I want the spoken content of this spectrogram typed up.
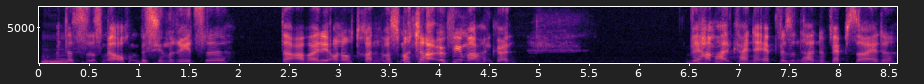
Mhm. Das ist mir auch ein bisschen Rätsel. Da arbeite ich auch noch dran, was man da irgendwie machen kann. Wir haben halt keine App, wir sind halt eine Webseite.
